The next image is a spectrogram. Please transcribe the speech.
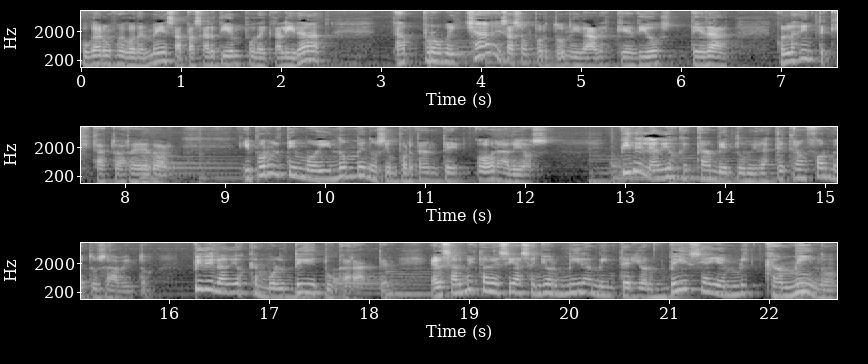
jugar un juego de mesa, pasar tiempo de calidad, aprovechar esas oportunidades que Dios te da con la gente que está a tu alrededor. Y por último y no menos importante, ora a Dios. Pídele a Dios que cambie tu vida, que transforme tus hábitos. Pídele a Dios que moldee tu carácter. El salmista decía, Señor, mira mi interior, ve si hay en mi camino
